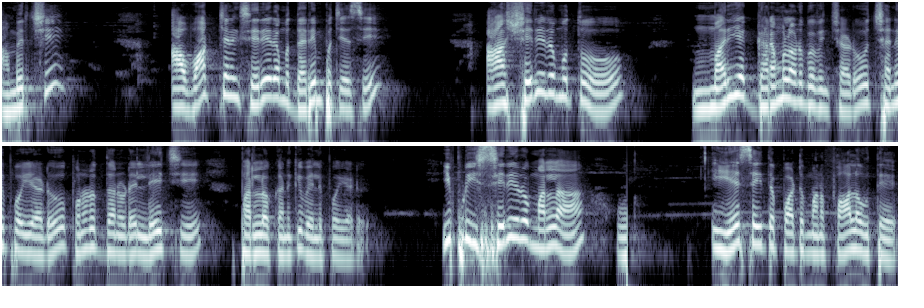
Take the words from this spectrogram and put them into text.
అమర్చి ఆ వాక్యానికి శరీరము ధరింపచేసి ఆ శరీరముతో మరియ గరములు అనుభవించాడు చనిపోయాడు పునరుద్ధనుడై లేచి పరలోకానికి వెళ్ళిపోయాడు. ఇప్పుడు ఈ శరీరం మళ్ళా ఈ ఏసైతో పాటు మనం ఫాలో అవుతే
